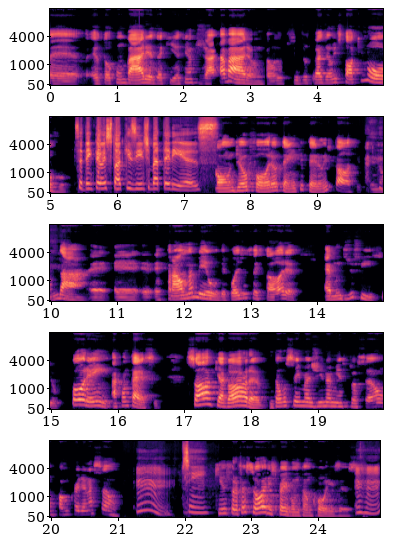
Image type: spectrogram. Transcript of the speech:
é, eu tô com várias aqui, assim, que já acabaram. Então eu preciso trazer um estoque novo. Você tem que ter um estoquezinho de baterias. Onde eu for, eu tenho que ter um estoque. Porque não dá. É, é, é, é trauma meu. Depois dessa história, é muito difícil. Porém, acontece. Só que agora, então você imagina a minha situação como coordenação. Hum, sim. Que os professores perguntam coisas. Uhum.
